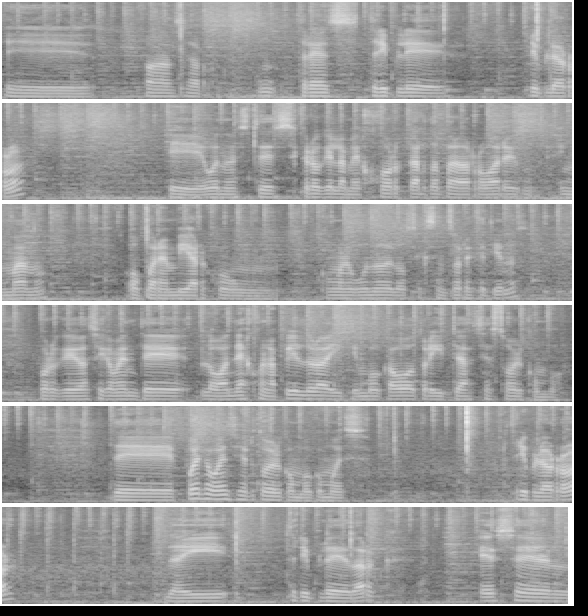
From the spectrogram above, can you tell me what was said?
Eh, van a ser tres triple, triple error. Eh, bueno, este es creo que la mejor carta para robar en, mano o para enviar con, con, alguno de los extensores que tienes. Porque básicamente lo bandeas con la píldora y te invoca otro y te haces todo el combo. Después lo voy a enseñar todo el combo como es. Triple horror. De ahí triple dark. Es el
